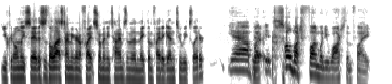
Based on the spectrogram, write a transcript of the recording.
you can only say this is the last time you're going to fight so many times, and then make them fight again two weeks later. Yeah, but it's so much fun when you watch them fight.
